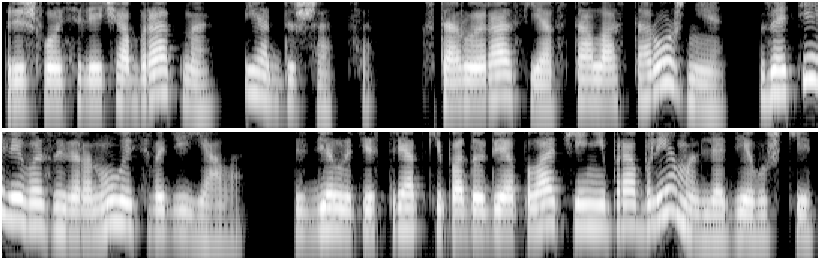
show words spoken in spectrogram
Пришлось лечь обратно и отдышаться. Второй раз я встала осторожнее, затейливо завернулась в одеяло. Сделать из тряпки подобие платья не проблема для девушки,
